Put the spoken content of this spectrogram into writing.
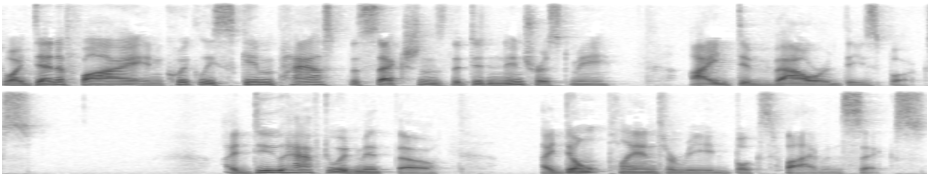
to identify and quickly skim past the sections that didn't interest me, I devoured these books. I do have to admit, though, I don't plan to read books 5 and 6.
